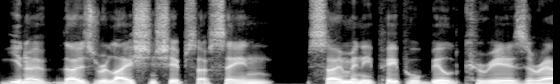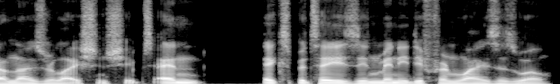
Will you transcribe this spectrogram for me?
you know, those relationships, I've seen so many people build careers around those relationships and expertise in many different ways as well.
